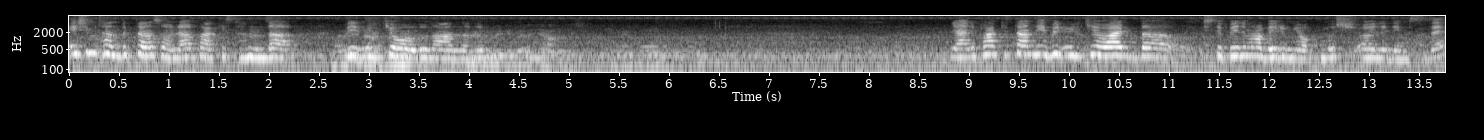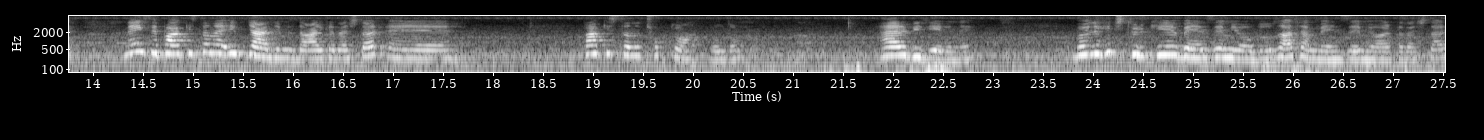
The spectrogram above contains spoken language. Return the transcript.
Eşimi tanıdıktan sonra Pakistan'ın da bir ülke olduğunu anladım. Yani Pakistan diye bir ülke var da işte benim haberim yokmuş. Öyle diyeyim size. Neyse Pakistan'a ilk geldiğimizde arkadaşlar eee, Pakistan'ı çok tuhaf buldum. Her bir yerini. Böyle hiç Türkiye'ye benzemiyordu. Zaten benzemiyor arkadaşlar.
